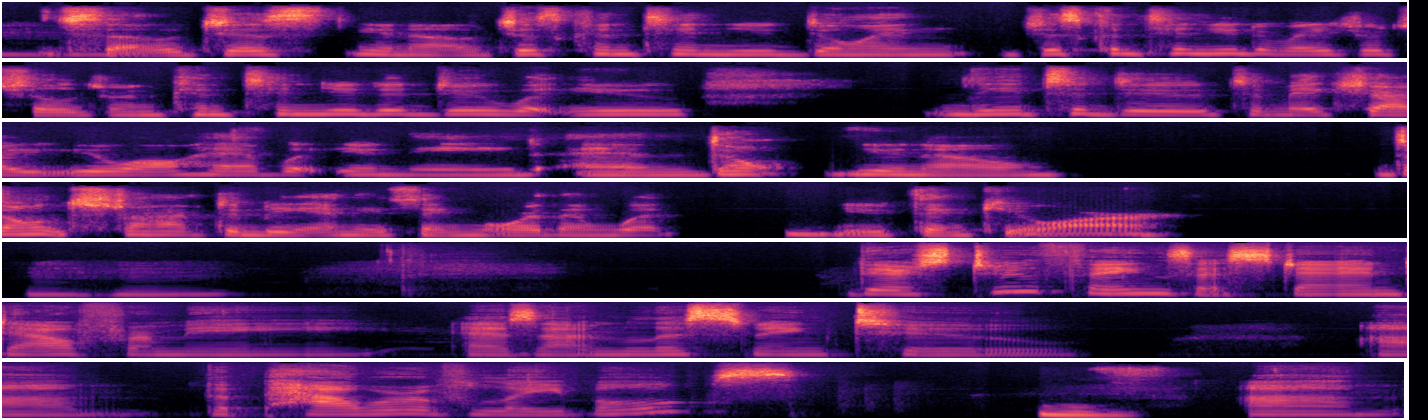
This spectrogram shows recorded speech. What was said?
Mm-hmm. So just, you know, just continue doing, just continue to raise your children, continue to do what you need to do to make sure you all have what you need. And don't, you know, don't strive to be anything more than what you think you are. Mm-hmm. There's two things that stand out for me as I'm listening to um, the power of labels. Mm. Um,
